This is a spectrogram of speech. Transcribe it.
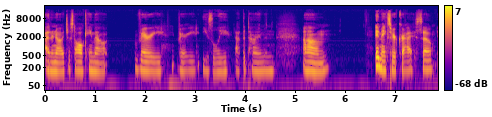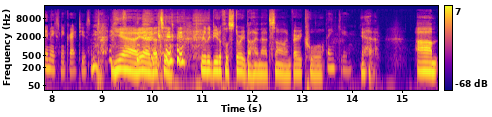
I don't know, it just all came out very, very easily at the time, and um, it makes her cry. So it makes me cry too sometimes. Yeah, yeah, that's a really beautiful story behind that song. Very cool. Thank you. Yeah. Um,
